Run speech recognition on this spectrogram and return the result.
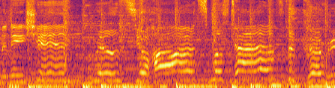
Determination, else your hearts must have the courage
